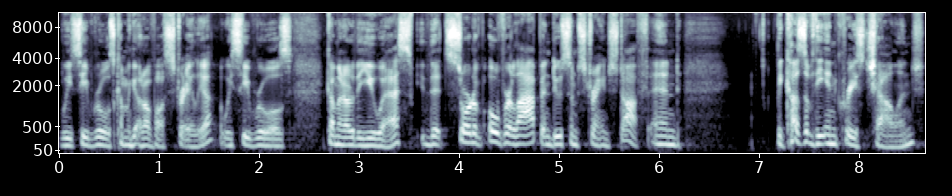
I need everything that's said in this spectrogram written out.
we see rules coming out of Australia. We see rules coming out of the US that sort of overlap and do some strange stuff. And because of the increased challenge,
